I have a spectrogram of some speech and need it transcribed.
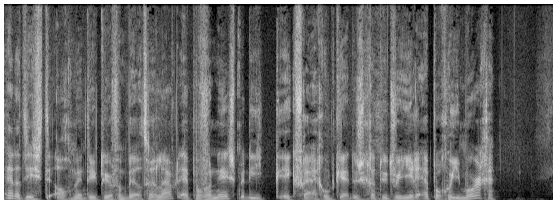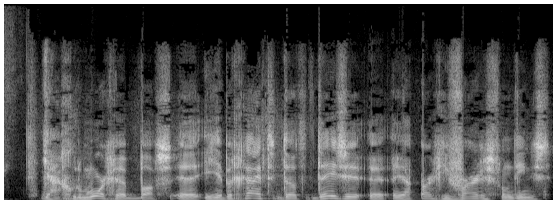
En dat is de algemeen directeur van Beeld en Geluid, Eppo van Nispen, die ik vrij goed ken. Dus ik ga het tutoyeren. Eppo, goedemorgen. Ja, goedemorgen Bas. Eh, je begrijpt dat deze eh, ja, archivaris van dienst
